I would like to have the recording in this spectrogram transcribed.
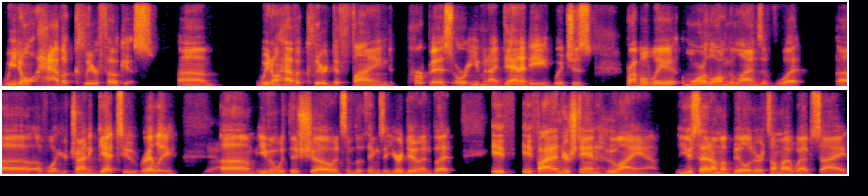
we don't have a clear focus. Mm-hmm. Um, we don't have a clear defined purpose or even identity, which is probably more along the lines of what uh, of what you're trying to get to, really. Yeah. Um, even with this show and some of the things that you're doing. But if if I understand who I am, you said I'm a builder. It's on my website.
